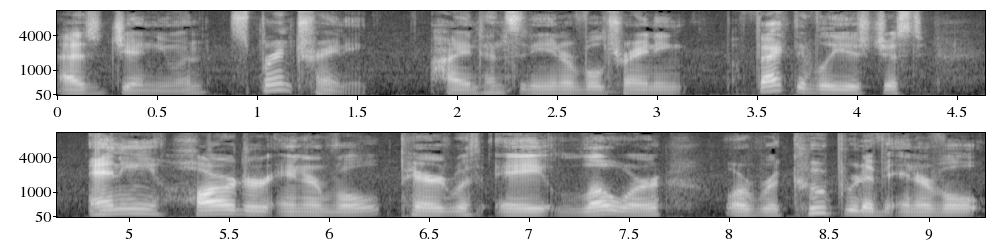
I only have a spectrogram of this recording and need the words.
as genuine sprint training. High intensity interval training effectively is just any harder interval paired with a lower or recuperative interval,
